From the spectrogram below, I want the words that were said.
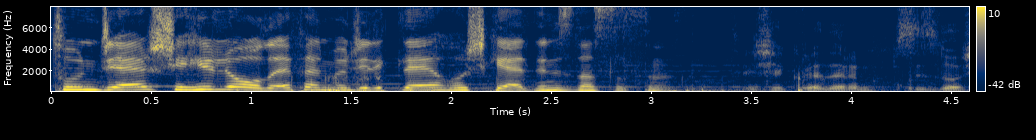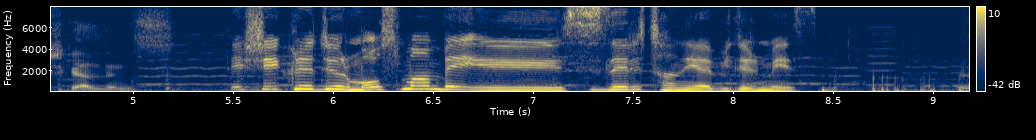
Tuncer Şehirlioğlu. Efendim öncelikle hoş geldiniz. Nasılsınız? Teşekkür ederim. Siz de hoş geldiniz. Teşekkür ediyorum. Osman Bey e, sizleri tanıyabilir miyiz? Ee,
